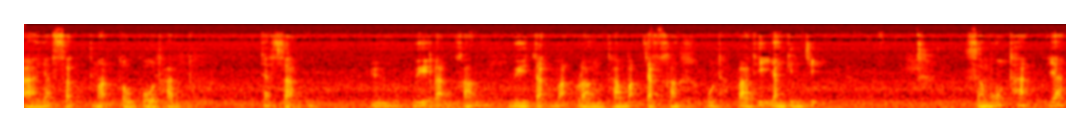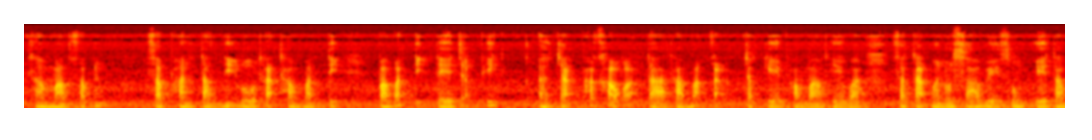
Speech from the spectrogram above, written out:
อายัสสะมะโตโกทันยัสสะ วิระคังวีตะมะรังธรรมจักขัง อุทปาทิยังกินจิ สมุทะยะธรรมังสัพสัพพันตังนิโรธธรรมันติปวัตติเตจะพิกเอ่อจะภะคะวะตาธรรมะกะจักเกพัมมาเทวาสตะมนุสสาเวสุงเอตัม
